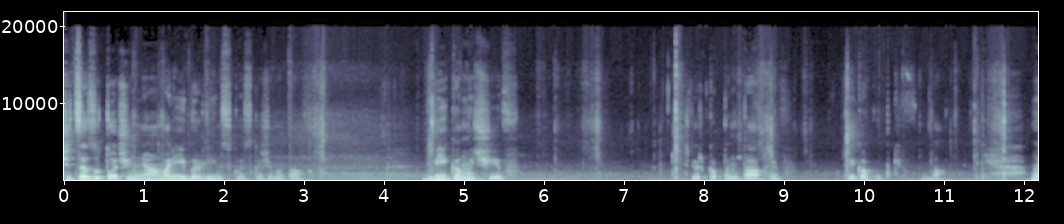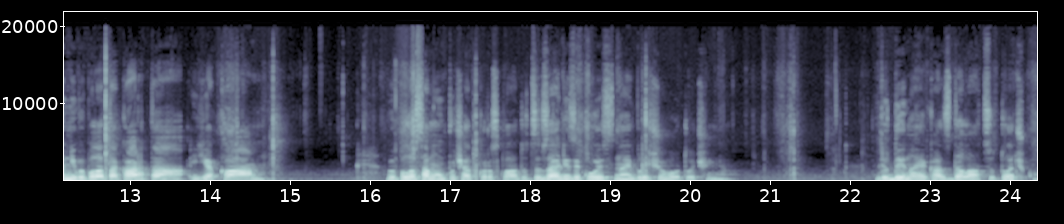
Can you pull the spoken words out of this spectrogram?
Чи це з оточення Марії Берлінської, скажімо так? Двійка мечів, четвірка пентаклів, трійка кубків. Да. Мені випала та карта, яка випала з самого початку розкладу. Це взагалі з якогось найближчого оточення. людина, яка здала цю точку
